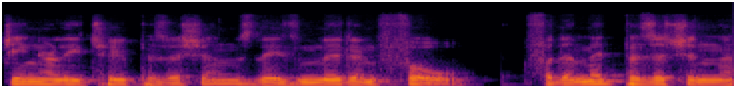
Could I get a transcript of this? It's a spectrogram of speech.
generally two positions there's mid and full. For the mid position, the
